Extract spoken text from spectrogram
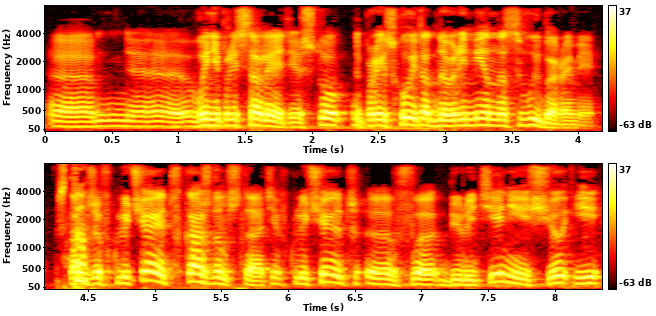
вы не представляете, что происходит одновременно с выборами? Что? Там же включают в каждом штате, включают в бюллетени еще и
